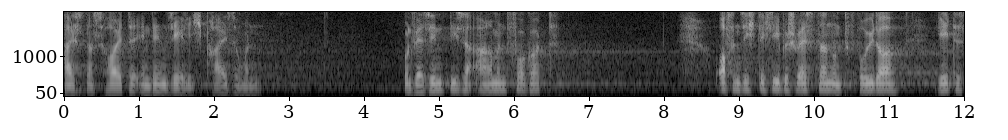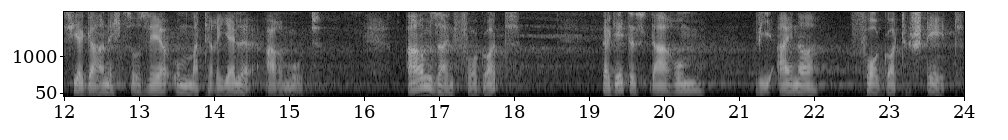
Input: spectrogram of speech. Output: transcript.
heißt das heute in den Seligpreisungen. Und wer sind diese Armen vor Gott? Offensichtlich, liebe Schwestern und Brüder, geht es hier gar nicht so sehr um materielle Armut. Arm sein vor Gott da geht es darum, wie einer vor Gott steht.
